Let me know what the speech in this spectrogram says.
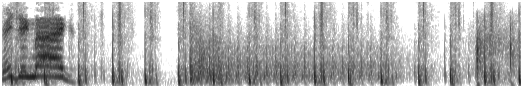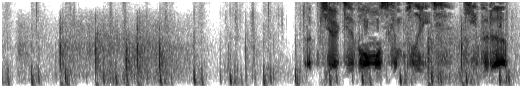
Changing mag! Objective almost complete. Keep it up.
